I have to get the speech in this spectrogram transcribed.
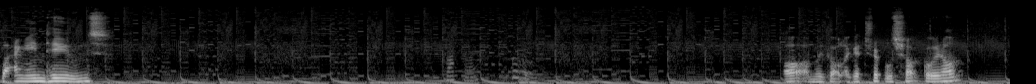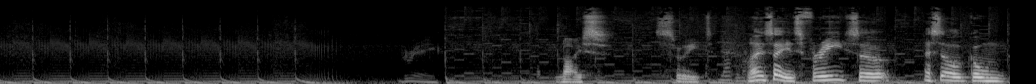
Banging tunes. Oh, and we've got like a triple shot going on. Nice. Sweet. Like I say, it's free, so let's all go and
